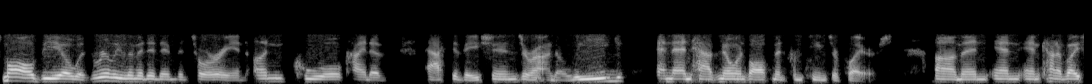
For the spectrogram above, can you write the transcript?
small deal with really limited inventory and uncool kind of activations around a league and then have no involvement from teams or players. Um, and, and, and kind of vice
